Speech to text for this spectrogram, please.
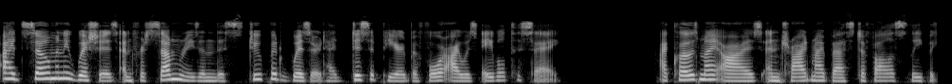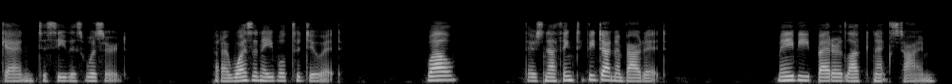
I had so many wishes, and for some reason this stupid wizard had disappeared before I was able to say. I closed my eyes and tried my best to fall asleep again to see this wizard, but I wasn't able to do it. Well, there's nothing to be done about it. Maybe better luck next time.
